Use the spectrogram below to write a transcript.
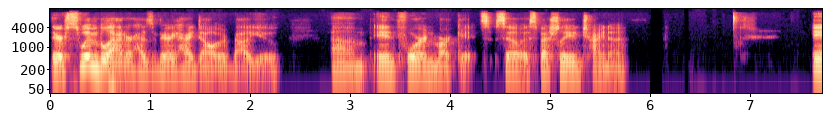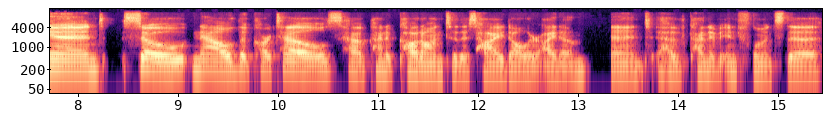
Their swim bladder has a very high dollar value um, in foreign markets, so especially in China. And so now the cartels have kind of caught on to this high dollar item and have kind of influenced the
